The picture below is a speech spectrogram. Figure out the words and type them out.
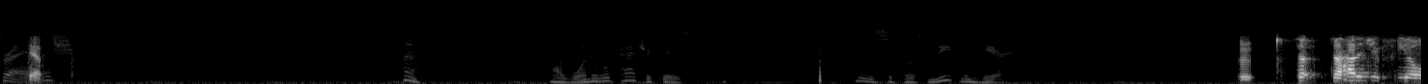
strange. Yep. I wonder where Patrick is. He was supposed to meet me here. So, so how did you feel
